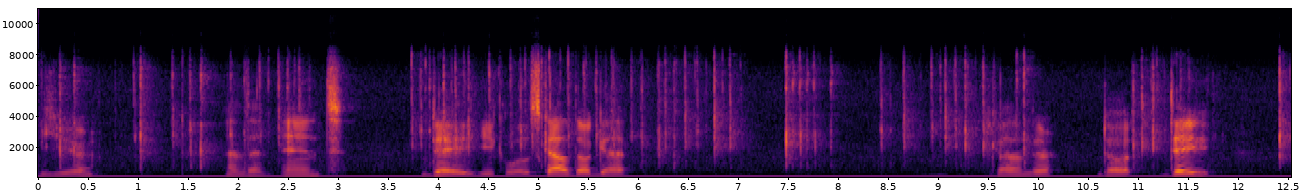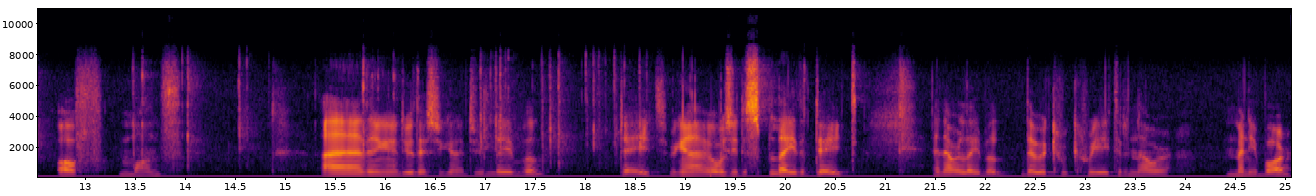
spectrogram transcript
year and then int day equals cal dot get calendar dot day of month. And then you're to do this. You're going to do label date. We're going to obviously display the date in our label that we created in our menu bar.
